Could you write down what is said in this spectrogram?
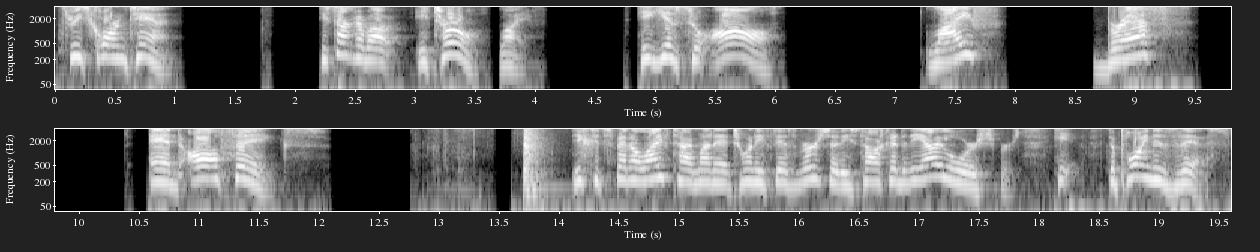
three score and ten. He's talking about eternal life. He gives to all life, breath, and all things. You could spend a lifetime on that 25th verse that he's talking to the idol worshippers. He, the point is this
